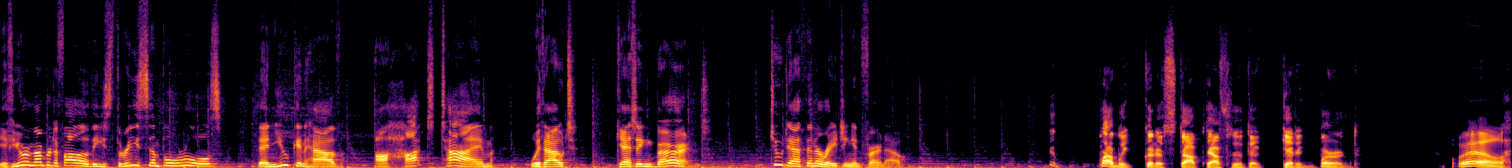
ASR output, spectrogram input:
If you remember to follow these three simple rules, then you can have a hot time without getting burned. To death in a raging inferno. Probably could have stopped after the getting burned. Well,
